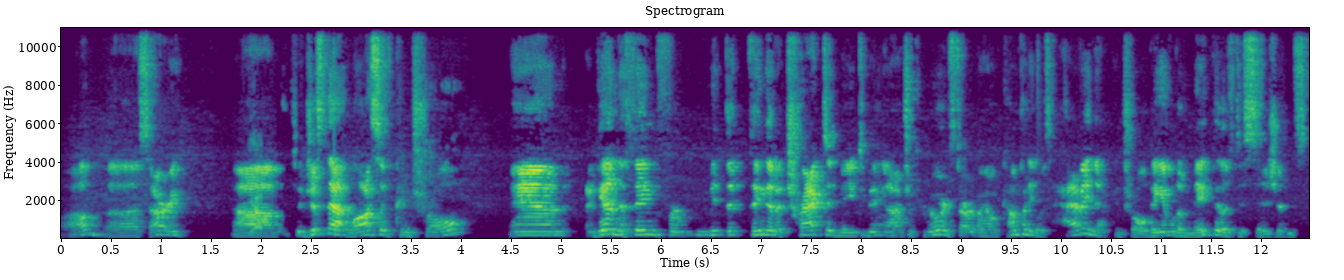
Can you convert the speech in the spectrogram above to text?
Well, uh, sorry. Yeah. Um, so just that loss of control. And again, the thing for me, the thing that attracted me to being an entrepreneur and starting my own company was having that control, being able to make those decisions.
